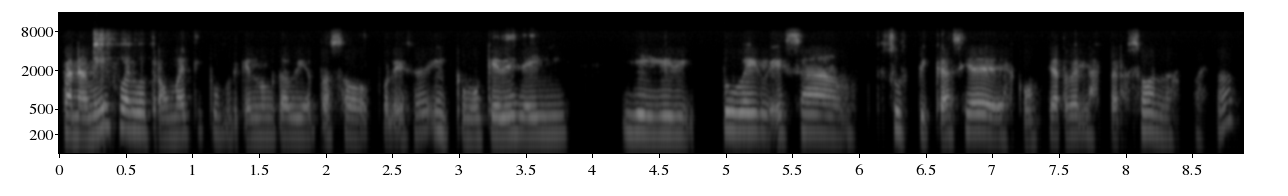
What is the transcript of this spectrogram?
para mí fue algo traumático porque nunca había pasado por eso y como que desde ahí llegué- tuve esa suspicacia de desconfiar de las personas, pues, ¿no?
